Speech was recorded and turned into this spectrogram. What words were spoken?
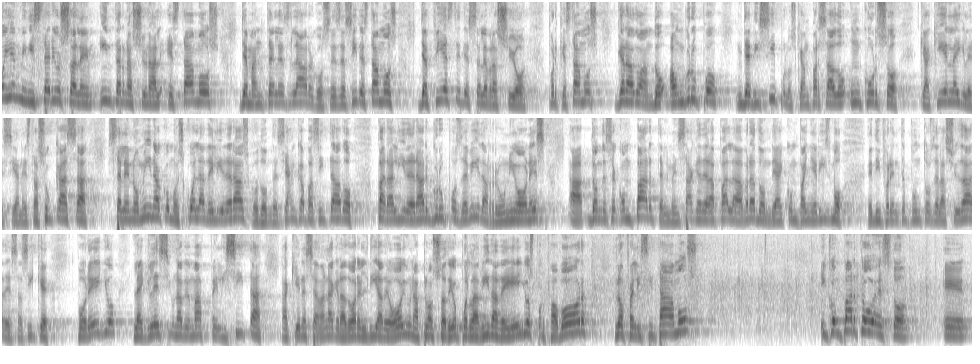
hoy en Ministerio Salem Internacional estamos de manteles largos, es decir, estamos de fiesta y de celebración, porque estamos graduando a un grupo de discípulos que han pasado un curso que aquí en la iglesia, en esta su casa, se le nomina como escuela de liderazgo, donde se han capacitado para liderar grupos de vida, reuniones ah, donde se comparte el mensaje de la palabra, donde hay compañerismo en diferentes puntos de las ciudades. Así que por ello la iglesia una vez más felicita a quienes se van a graduar el día de hoy. Un aplauso a Dios por la vida de ellos, por favor. Lo felicitamos. Y comparto esto. Eh,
